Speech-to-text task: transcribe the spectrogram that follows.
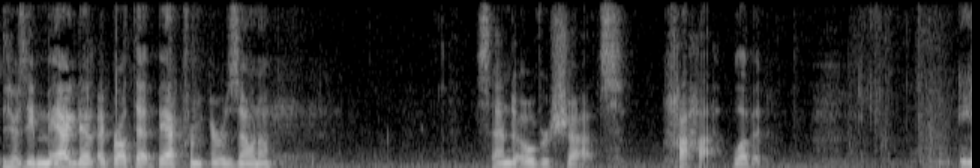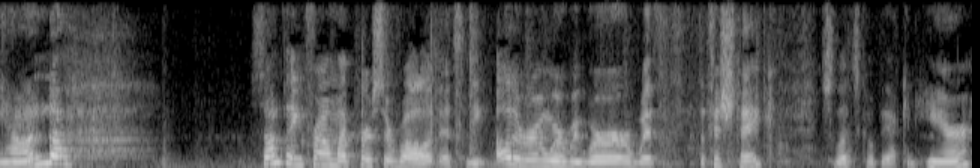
there's a magnet. I brought that back from Arizona. Send over shots. Haha, love it. And something from my purse or wallet. That's in the other room where we were with the fish tank. So let's go back in here.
